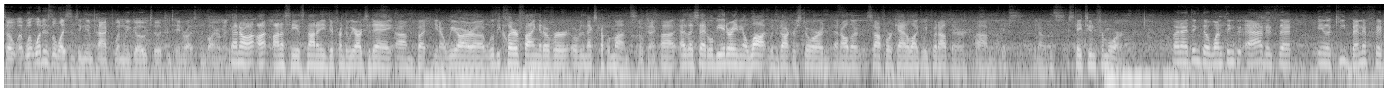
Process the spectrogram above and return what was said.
So what, what is the licensing impact when we go to a containerized environment? Yeah, no, honestly, it's not any different than we are today, um, but, you know, we are, uh, we'll be clarifying it over, over the next couple months. Okay. Uh, as I said, we'll be iterating a lot with the Docker store and, and all the software catalog that we put out there. Um, it's, you know, this, stay tuned for more. And I think the one thing to add is that you know, key benefit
